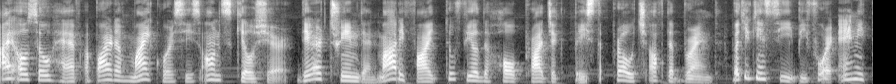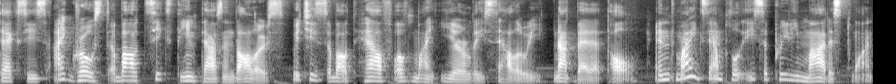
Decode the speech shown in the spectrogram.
I also have a part of my courses on Skillshare. They are trimmed and modified to fill the whole project-based approach of the brand. But you can see before any taxes I grossed about $16,000, which is about half of my yearly salary. Not bad at all. And my example is a pretty modest one.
